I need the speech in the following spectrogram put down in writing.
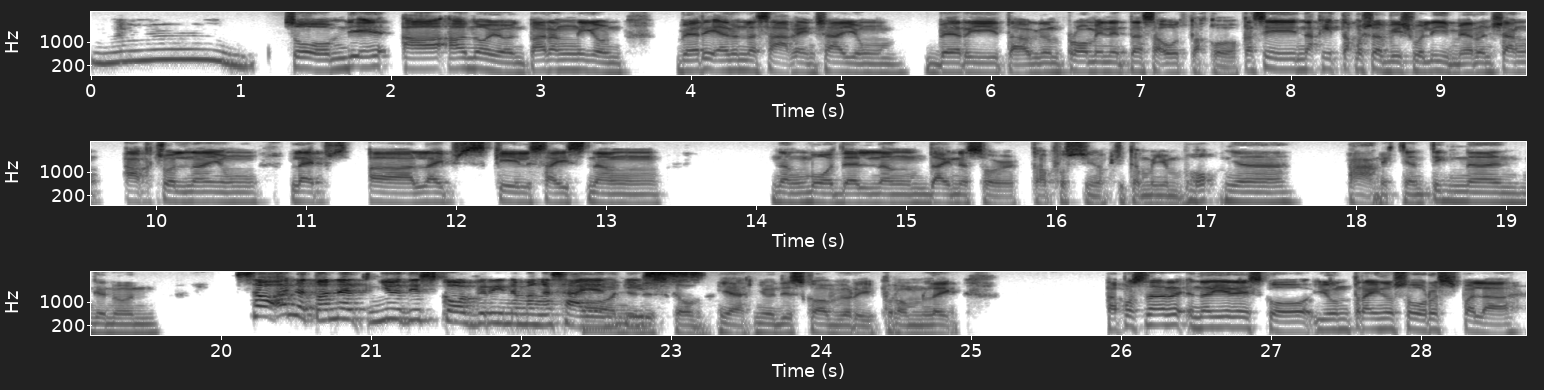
Mm. So, hindi ah, ano 'yon, parang yun, very ano na sa akin siya yung very tawag ng prominent na sa utak ko. Kasi nakita ko siya visually, meron siyang actual na yung life ah, life scale size ng ng model ng dinosaur. Tapos yun, kita mo yung buhok niya, pangit niyang tignan, ganun. So, ano to? Na, new discovery ng mga Oh, scientists. new discovery. Yeah, new discovery from like Tapos na na-realize ko yung Tyrannosaurus pala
